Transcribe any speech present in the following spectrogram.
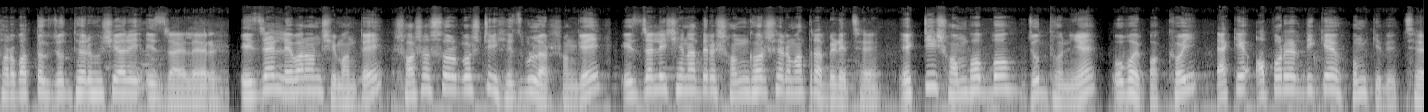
সর্বাত্মক যুদ্ধের হুঁশিয়ারি ইসরায়েলের। ইসরায়েল লেবানন সীমান্তে সশস্ত্র গোষ্ঠী হিজবুল্লাহর সঙ্গে ইসরায়েলি সেনাদের সংঘর্ষের মাত্রা বেড়েছে। একটি সম্ভাব্য যুদ্ধ নিয়ে উভয় পক্ষই একে অপরের দিকে হুমকি দিচ্ছে।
